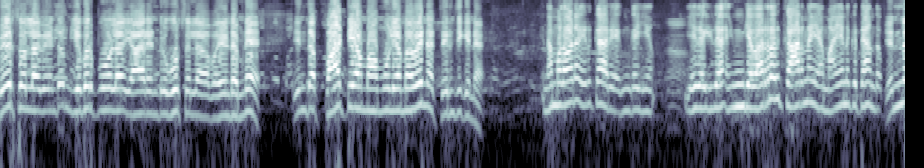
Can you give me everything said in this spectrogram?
பேர் சொல்ல வேண்டும் இவர் போல யார் என்று ஊர் சொல்ல வேண்டும்னு இந்த பாட்டி அம்மா மூலியமாவே நான் தெரிஞ்சுக்கினேன். நம்மளோட இருக்காரு எங்கேயும். இதை இதை இங்க வர்றதுக்கு காரணம் என் மயனுக்கு தான் அந்த என்ன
